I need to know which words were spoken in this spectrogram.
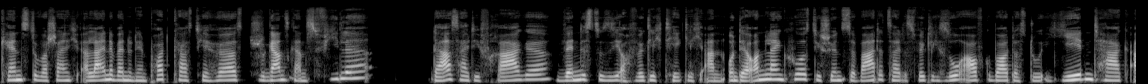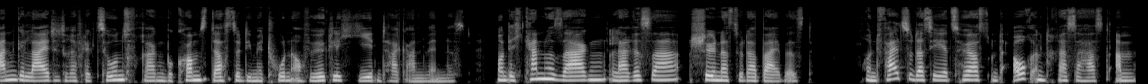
kennst du wahrscheinlich alleine, wenn du den Podcast hier hörst, schon ganz, ganz viele. Da ist halt die Frage, wendest du sie auch wirklich täglich an? Und der Online-Kurs, die schönste Wartezeit, ist wirklich so aufgebaut, dass du jeden Tag angeleitete Reflexionsfragen bekommst, dass du die Methoden auch wirklich jeden Tag anwendest. Und ich kann nur sagen, Larissa, schön, dass du dabei bist. Und falls du das hier jetzt hörst und auch Interesse hast, am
